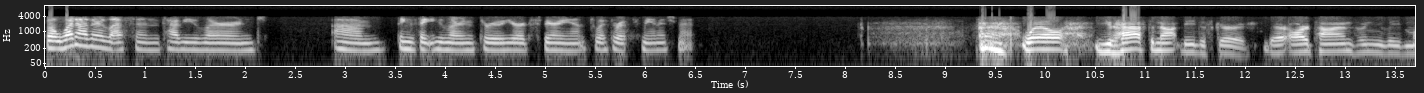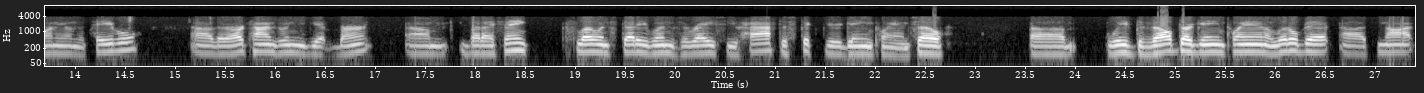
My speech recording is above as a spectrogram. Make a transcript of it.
But what other lessons have you learned, um, things that you learned through your experience with risk management? Well, you have to not be discouraged. There are times when you leave money on the table. Uh, there are times when you get burnt, um, but I think slow and steady wins the race. You have to stick to your game plan. So um, we've developed our game plan a little bit. Uh, it's not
